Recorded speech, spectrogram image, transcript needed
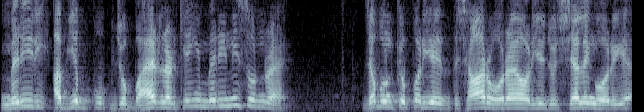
میری اب یہ جو باہر لڑکے ہیں، یہ میری نہیں سن رہے۔ جب ان کے اوپر یہ انتشار ہو رہا ہے اور یہ جو شیلنگ ہو رہی ہے،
